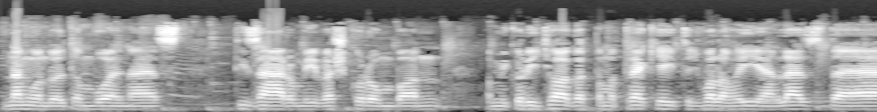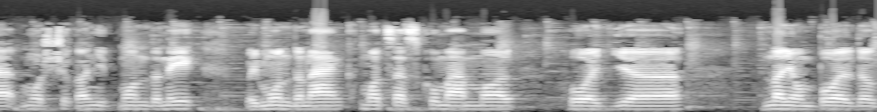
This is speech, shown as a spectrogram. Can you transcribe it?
nem gondoltam volna ezt 13 éves koromban, amikor így hallgattam a trackjeit, hogy valaha ilyen lesz, de most csak annyit mondanék, vagy mondanánk Macász Komámmal, hogy nagyon boldog,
